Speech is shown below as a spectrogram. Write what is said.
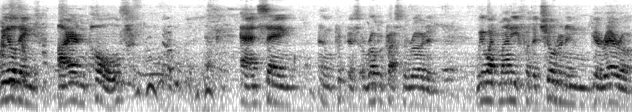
wielding iron poles and saying, and put this, a rope across the road and we want money for the children in Guerrero.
